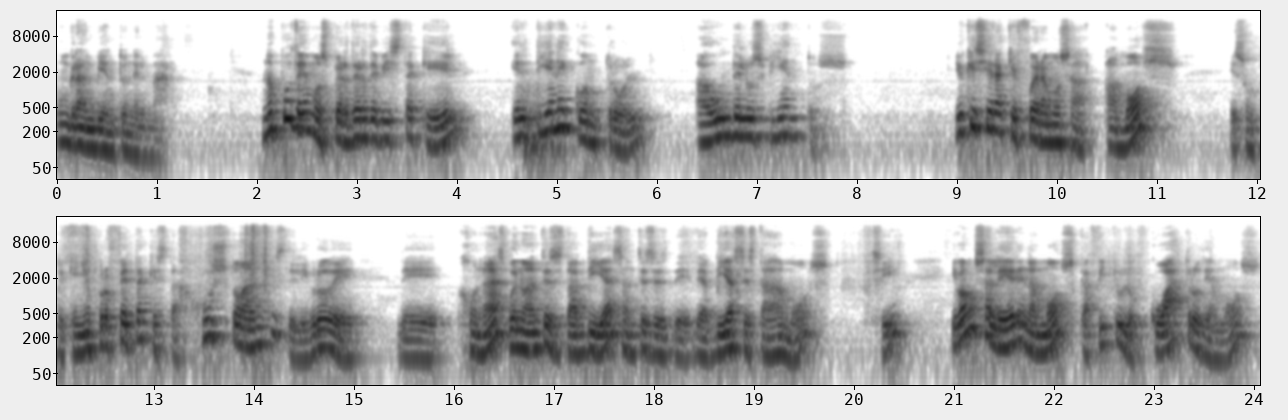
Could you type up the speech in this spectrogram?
un gran viento en el mar. No podemos perder de vista que Él, Él tiene control aún de los vientos. Yo quisiera que fuéramos a Amós, es un pequeño profeta que está justo antes del libro de, de Jonás, bueno, antes está Abdías, antes de, de Abdías está Amós, ¿sí? Y vamos a leer en Amós, capítulo 4 de Amós,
